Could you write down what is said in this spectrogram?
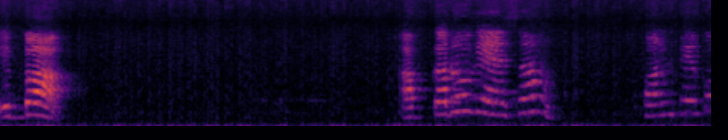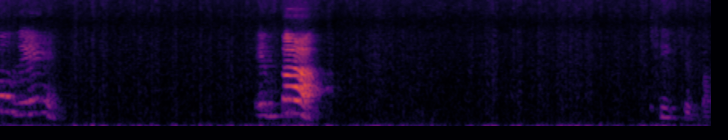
एब्बा, आप करोगे ऐसा? फ़ोन फेंकोगे? एब्बा। ठीक है बा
